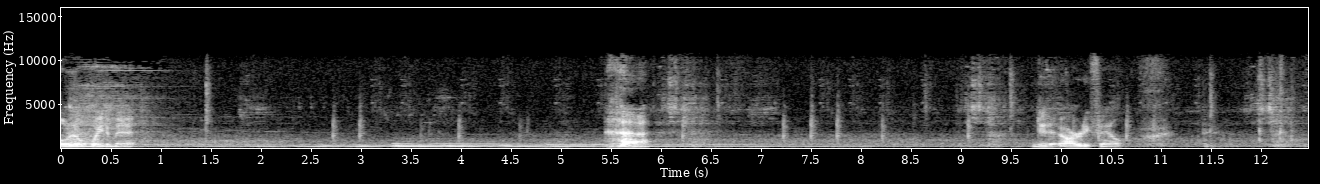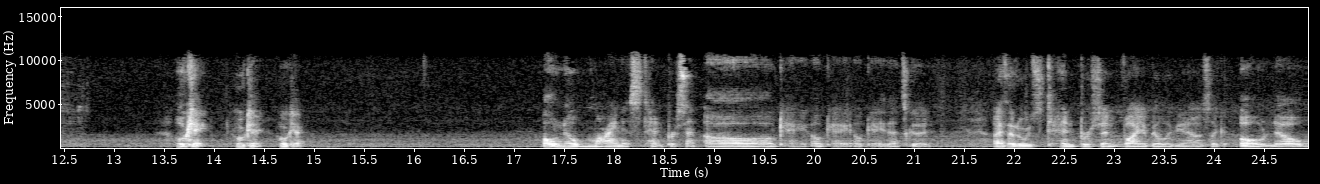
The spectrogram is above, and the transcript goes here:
Oh no, wait a minute. Did it already fail? Okay, okay, okay. Oh no, minus 10%. Oh, okay, okay, okay, that's good. I thought it was 10% viability, and I was like, oh no.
